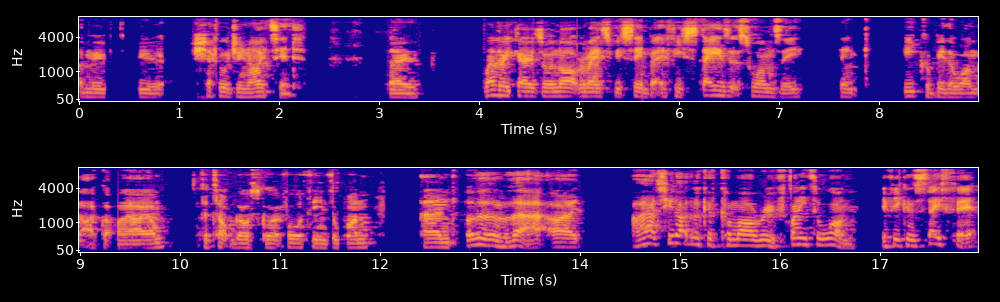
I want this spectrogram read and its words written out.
a move to Sheffield United. So whether he goes or not remains to be seen. But if he stays at Swansea, I think he could be the one that I've got my eye on for top goal scorer at 14 to 1. And other than that, I I actually like the look of Kemar Roofe, 20 to 1. If he can stay fit,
